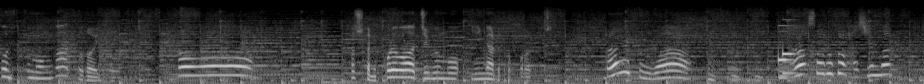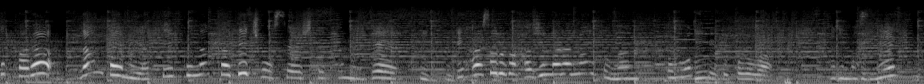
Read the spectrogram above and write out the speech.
ご質問が届いていますあ確かにこれは自分も気になるところでしたーライブはリハーサルが始まってから何回もやっていく中で調整をしていくのでリハーサルが始まらないとなんともっていうところはありますね。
